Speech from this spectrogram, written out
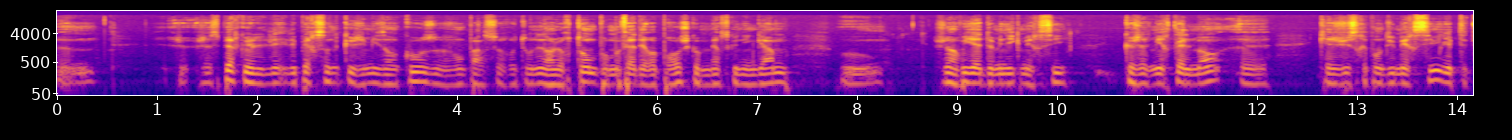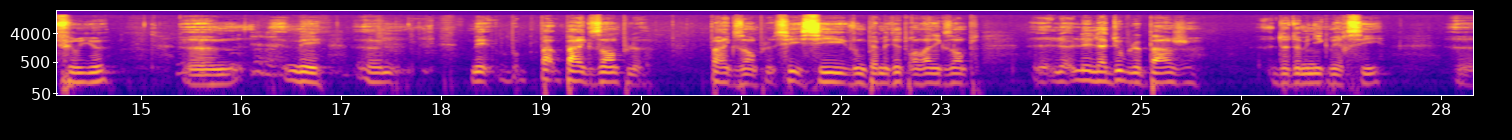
Euh, j'espère que les, personnes que j'ai mises en cause vont pas se retourner dans leur tombe pour me faire des reproches, comme Merce Cunningham, ou je l'ai à Dominique Merci, que j'admire tellement, euh, qui a juste répondu merci. Il est peut-être furieux, euh, mais mais par, exemple, par exemple si, vous me permettez de prendre un exemple, la double page de Dominique Merci euh,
